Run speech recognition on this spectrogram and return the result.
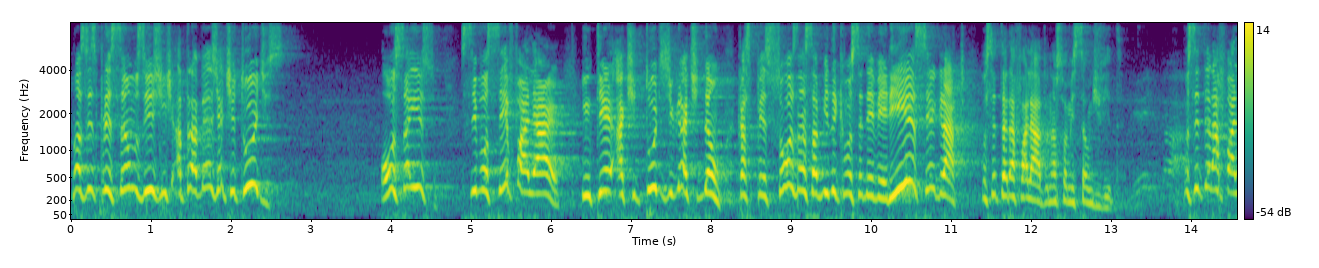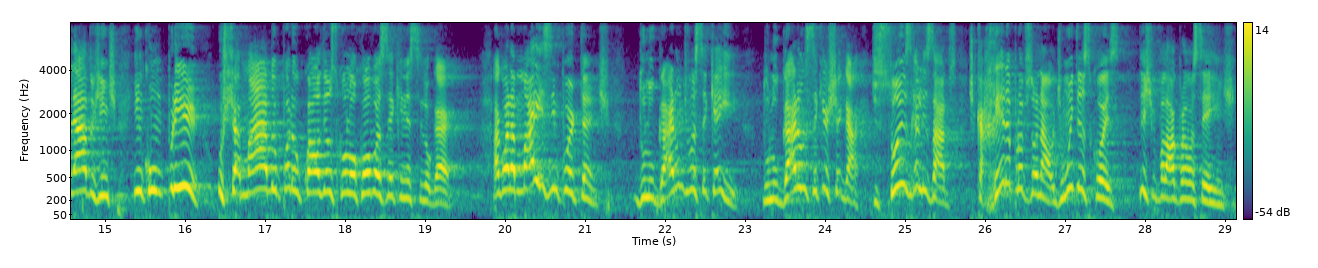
nós expressamos isso, gente, através de atitudes. Ouça isso. Se você falhar em ter atitudes de gratidão com as pessoas nessa vida que você deveria ser grato, você terá falhado na sua missão de vida. Você terá falhado, gente, em cumprir o chamado para o qual Deus colocou você aqui nesse lugar. Agora, mais importante, do lugar onde você quer ir, do lugar onde você quer chegar, de sonhos realizados, de carreira profissional, de muitas coisas. Deixa eu falar algo para você, gente.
